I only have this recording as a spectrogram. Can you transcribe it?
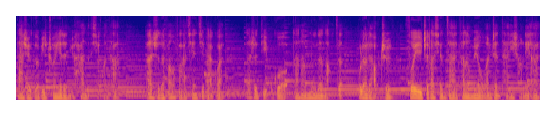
大学隔壁专业的女汉子喜欢他，暗示的方法千奇百怪，但是抵不过他那木讷脑子，不了了之。所以直到现在，他都没有完整谈一场恋爱。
